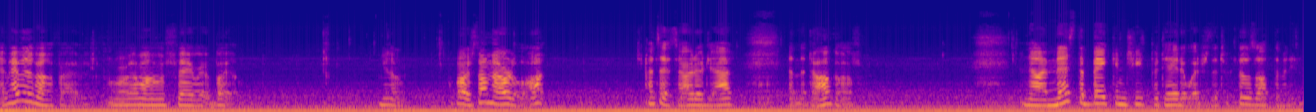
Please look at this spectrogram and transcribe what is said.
And maybe the garlic fries. My mom's favorite, but you know, well, it's something I a lot. I'd say sourdough jack and the tacos. Now I missed the bacon cheese potato wedges. They took those off the menu.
